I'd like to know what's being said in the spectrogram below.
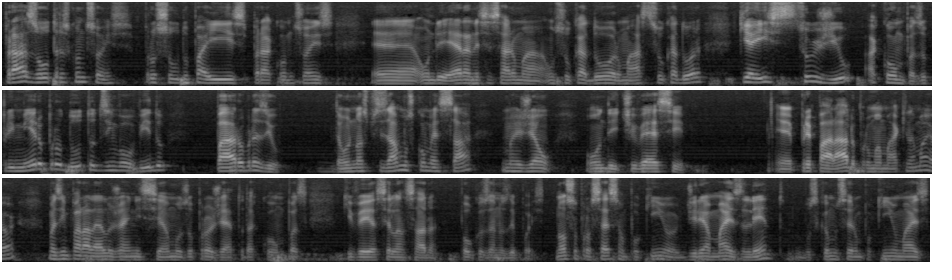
para as outras condições, para o sul do país, para condições é, onde era necessário uma, um sucador, uma haste sucadora, que aí surgiu a Compass, o primeiro produto desenvolvido para o Brasil. Então nós precisávamos começar numa região onde tivesse é, preparado para uma máquina maior, mas em paralelo já iniciamos o projeto da Compass, que veio a ser lançada poucos anos depois. Nosso processo é um pouquinho, eu diria, mais lento, buscamos ser um pouquinho mais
